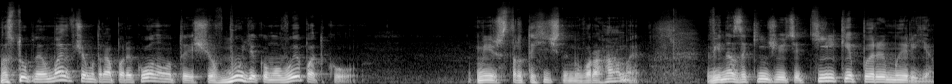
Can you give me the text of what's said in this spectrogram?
Наступний момент, в чому треба переконувати, що в будь-якому випадку між стратегічними ворогами війна закінчується тільки перемир'ям.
